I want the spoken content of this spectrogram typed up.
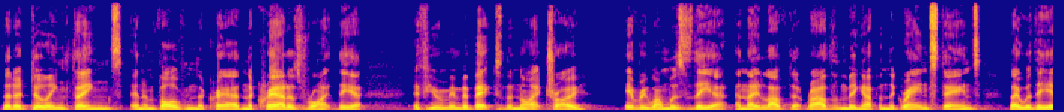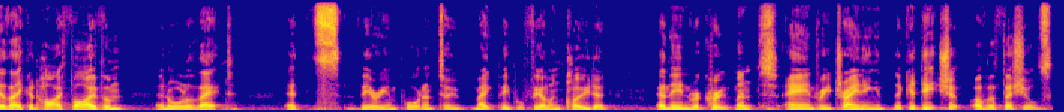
that are doing things and involving the crowd, and the crowd is right there. If you remember back to the Nitro, everyone was there and they loved it. Rather than being up in the grandstands, they were there, they could high five them and all of that. It's very important to make people feel included. And then recruitment and retraining, the cadetship of officials,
